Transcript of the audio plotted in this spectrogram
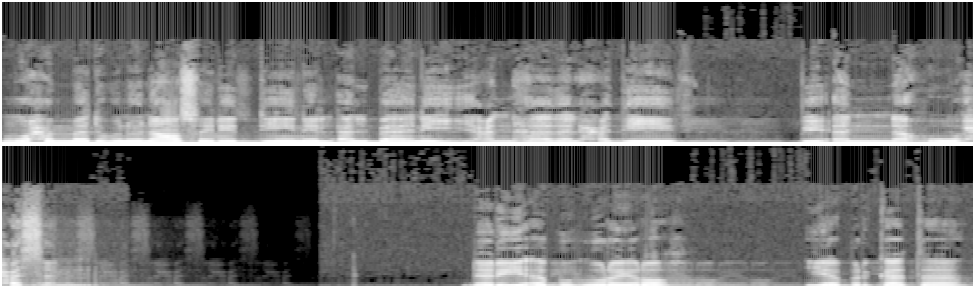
محمد بن ناصر الدين الألباني عن هذا الحديث بأنه حسن Dari Abu Hurairah, ia berkata,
